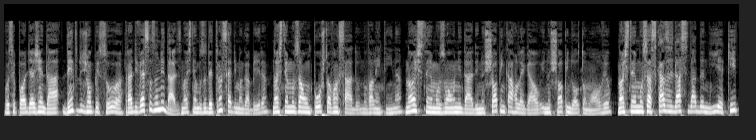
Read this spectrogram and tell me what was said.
você pode agendar dentro de João Pessoa para diversas unidades. Nós temos o Detran Sede Mangabeira, nós temos um posto avançado no Valentina, nós temos uma unidade no Shopping Carro Legal e no Shopping do Automóvel, nós temos as Casas da Cidadania que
